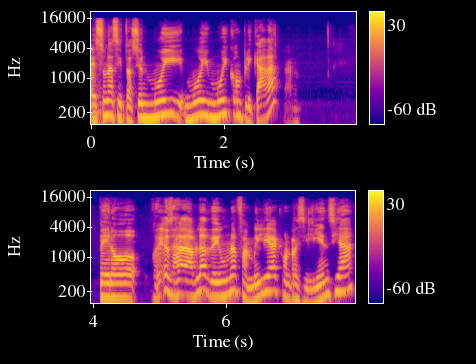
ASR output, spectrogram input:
es una situación muy, muy, muy complicada. Claro pero, o sea, habla de una familia con resiliencia,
